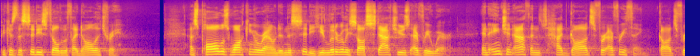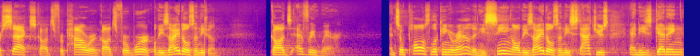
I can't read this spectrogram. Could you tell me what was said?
Because the city's filled with idolatry. As Paul was walking around in the city, he literally saw statues everywhere. And ancient Athens had gods for everything gods for sex, gods for power, gods for work, all these idols and these gods everywhere. And so Paul's looking around and he's seeing all these idols and these statues, and he's getting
